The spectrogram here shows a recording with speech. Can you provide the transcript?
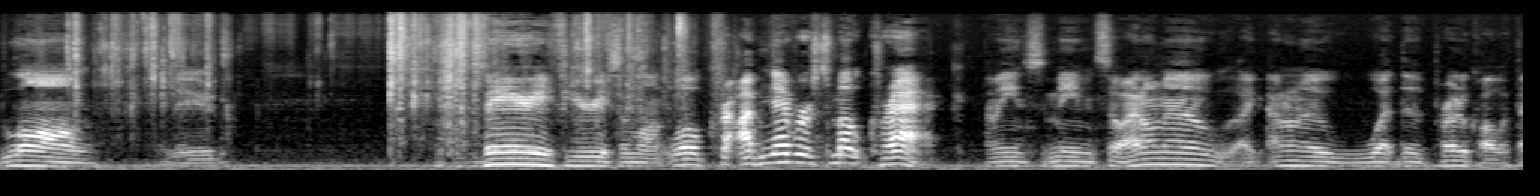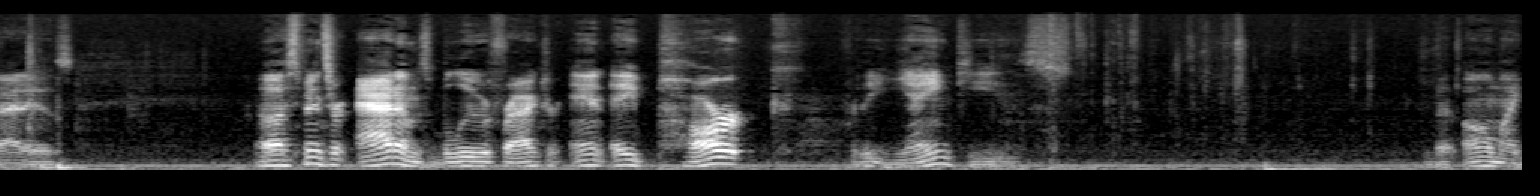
long, dude. Very furious and long. Well, I've never smoked crack. I mean, I mean, so I don't know. Like, I don't know what the protocol with that is. Uh, Spencer Adams, blue refractor, and a park for the Yankees. But oh my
